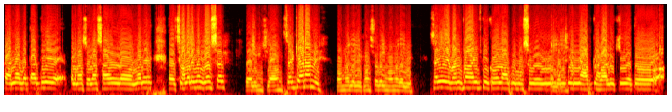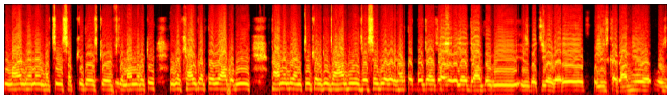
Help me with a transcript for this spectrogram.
कामया बताती है पंद्रह सोलह साल उम्र है। असला सर। वालेकुम सलाम। सर क्या नाम है? मोहम्मद अली कांस्टेबल मोहम्मद अली। सर ये वन फाइव की कॉल आपको मौसू बच्ची हमने आपके हवाले की है तो माए बहने बच्चे सबकी तो इसके इस्तेमाल में रखे। इनका ख्याल करते हुए आप अपनी थाने में एंट्री करके जहाँ भी है जैसे भी अगर घर तक पहुँच जाए तो अलग अलग जहाँ पे भी इस बच्ची का घर है पुलिस का काम ही है उस,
